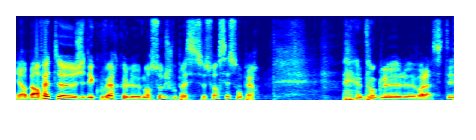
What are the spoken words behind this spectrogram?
Et alors, bah, en fait, euh, j'ai découvert que le morceau que je vous passais ce soir, c'est son père. Donc le, le- voilà, c'était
